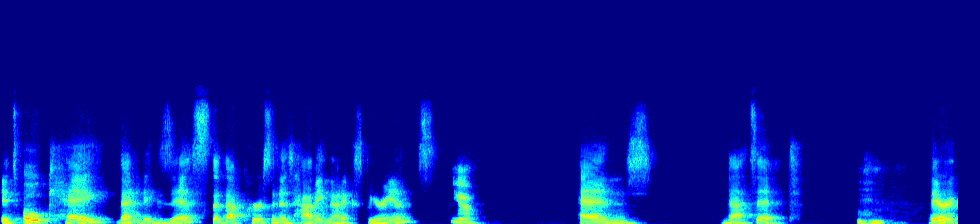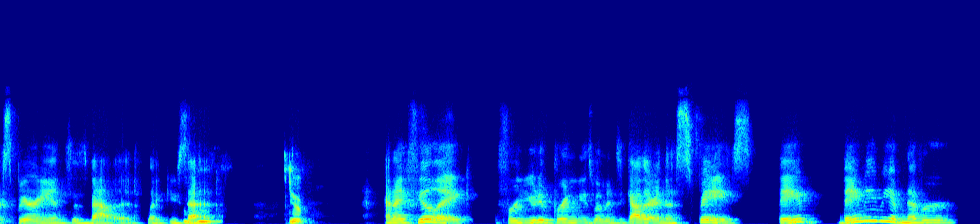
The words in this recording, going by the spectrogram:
it's okay that it exists that that person is having that experience yeah and that's it mm-hmm their experience is valid, like you said. Mm-hmm. Yep. And I feel like for you to bring these women together in this space, they they maybe have never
